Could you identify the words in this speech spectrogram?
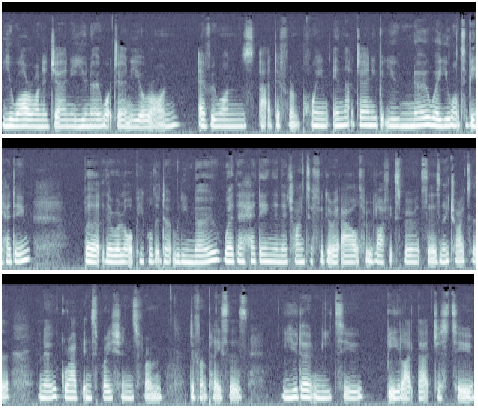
you are on a journey. You know what journey you're on. Everyone's at a different point in that journey, but you know where you want to be heading but there are a lot of people that don't really know where they're heading and they're trying to figure it out through life experiences and they try to you know grab inspirations from different places you don't need to be like that just to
